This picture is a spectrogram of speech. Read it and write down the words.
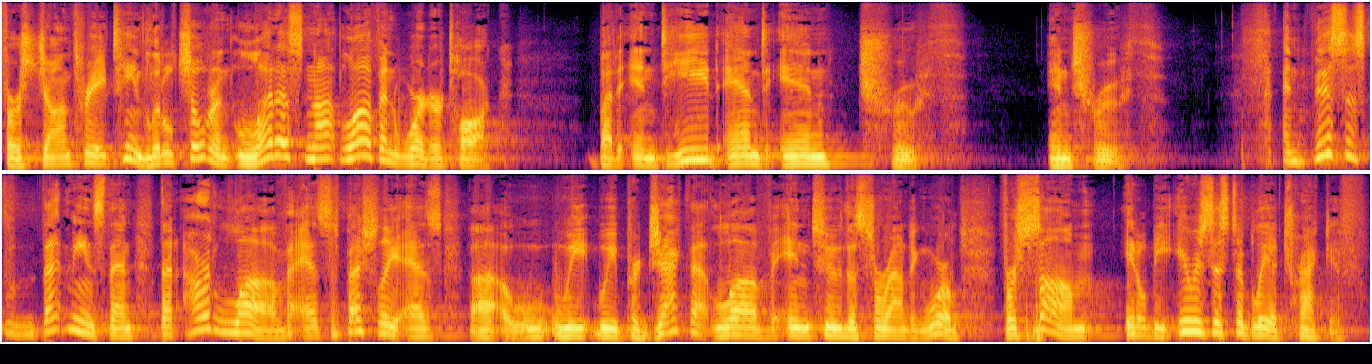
1 John 3:18 Little children let us not love in word or talk but in deed and in truth. In truth. And this is, that means then that our love, as especially as uh, we, we project that love into the surrounding world, for some, it'll be irresistibly attractive.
